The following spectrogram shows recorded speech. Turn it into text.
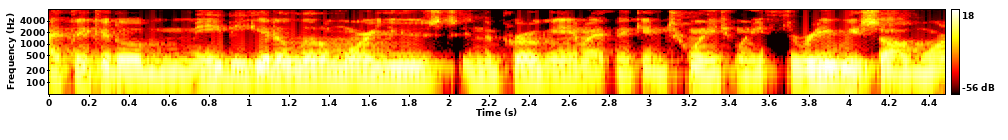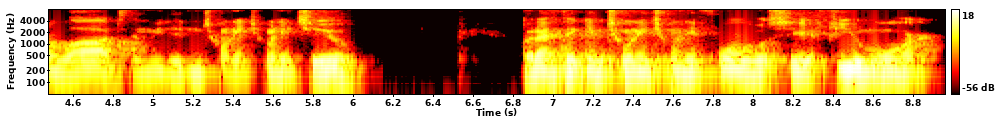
I think it'll maybe get a little more used in the pro game. I think in 2023 we saw more lobs than we did in 2022. But I think in 2024 we'll see a few more.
